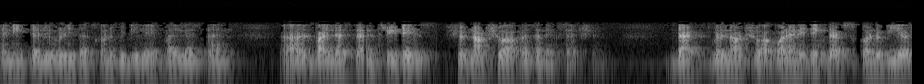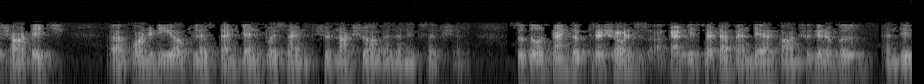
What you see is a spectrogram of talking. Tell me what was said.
any delivery that's going to be delayed by less than uh, by less than three days should not show up as an exception. That will not show up, or anything that's going to be a shortage uh, quantity of less than 10% should not show up as an exception. So those kinds of thresholds can be set up and they are configurable and they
